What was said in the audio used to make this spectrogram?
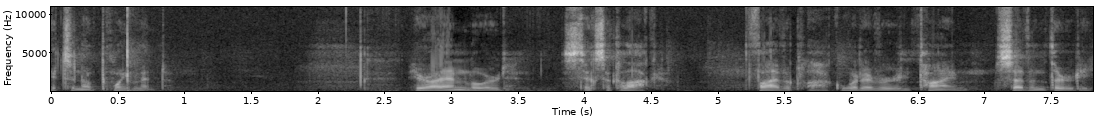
It's an appointment. Here I am, Lord, 6 o'clock, 5 o'clock, whatever time, 7.30.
